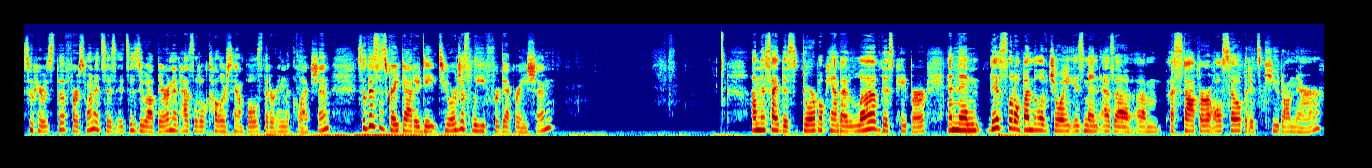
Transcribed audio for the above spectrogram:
So here's the first one. It says it's a zoo out there and it has little color samples that are in the collection. So this is great to add a date to or just leave for decoration. On this side, this adorable panda. I love this paper. And then this little bundle of joy is meant as a, um, a stopper also, but it's cute on there.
